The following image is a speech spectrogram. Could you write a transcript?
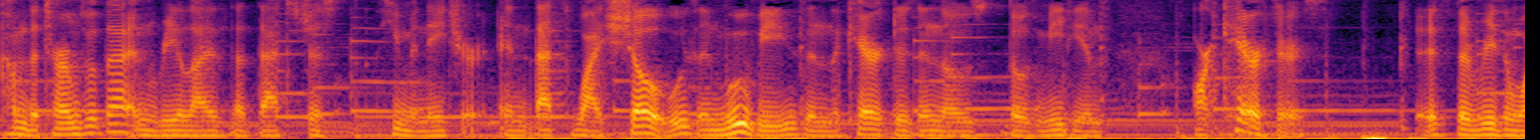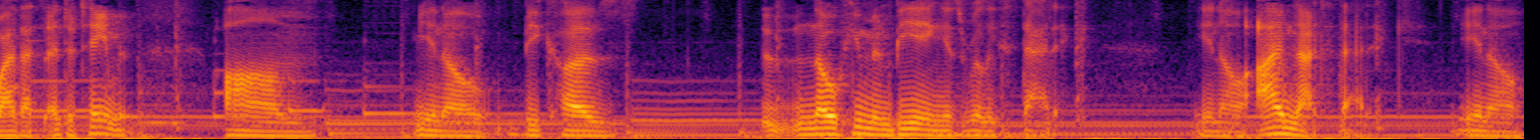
come to terms with that and realize that that's just human nature, and that's why shows and movies and the characters in those those mediums are characters. It's the reason why that's entertainment. Um, you know, because no human being is really static. You know, I'm not static. You know,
